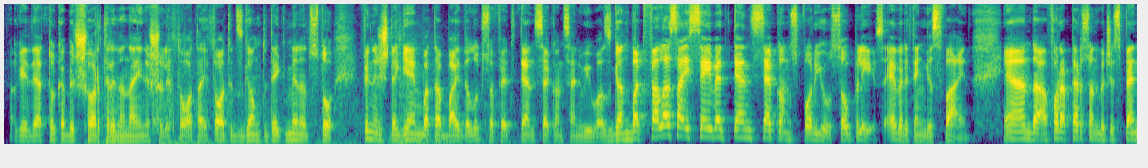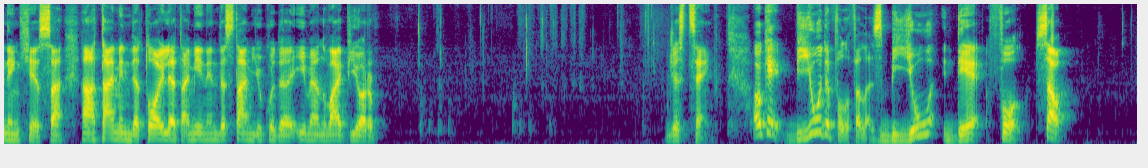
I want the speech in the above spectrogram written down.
Okay, that took a bit shorter than I initially thought. I thought it's going to take minutes to finish the game, but uh, by the looks of it, 10 seconds and we was gone. But fellas, I saved 10 seconds for you, so please, everything is fine. And uh, for a person which is spending his uh, uh time in the toilet, I mean, in this time you could uh, even wipe your... Just saying. Okay, beautiful fellas, beautiful. So,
